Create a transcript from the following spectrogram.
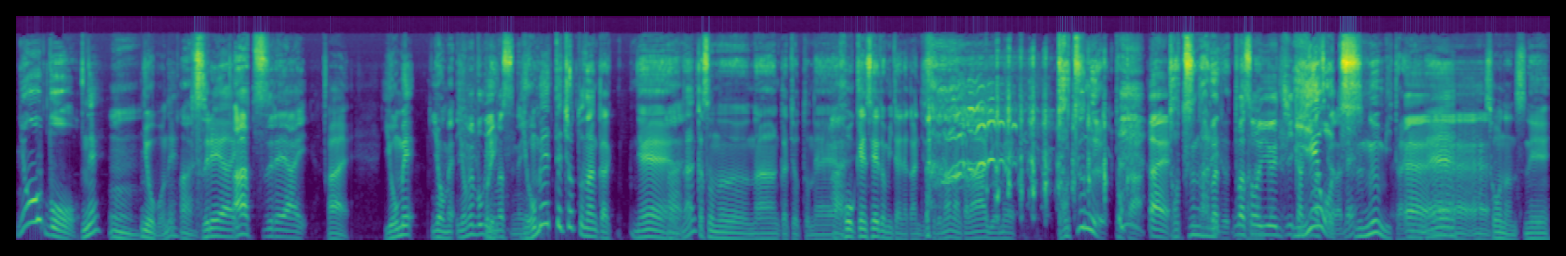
女房？ね。うん。女房ね。はい。連れ合い。あ連れ合い。はい。嫁。嫁。嫁僕いますね。嫁ってちょっとなんかねはい。なんかそのなんかちょっとねはい。封建制度みたいな感じするななんかな嫁嫁ぐとかはい。嫁がれるとか家を継ぐみたいなええ。ねそうなんですね。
